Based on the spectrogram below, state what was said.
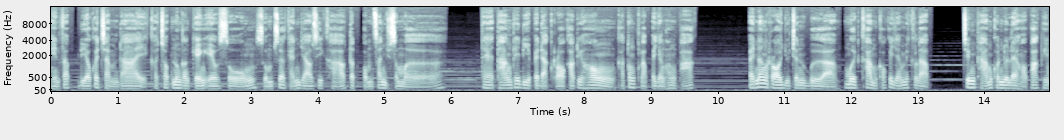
เห็นแฟบเดียวก็จำได้ เขาชอบนุ่งกางเกงเอวสูงสวมเสื้อแขนยาวสีขาวตัดผมสั้นอยู่เสมอ แต่ทางที่ดีไปดักรอเขาที่ห้อง เขาต้องกลับไปยังห้องพัก ไปนั่งรออยู่จนเบื่อ มืดค่ำเขาก็ยังไม่กลับ จึงถามคนดูแลหอพักที่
